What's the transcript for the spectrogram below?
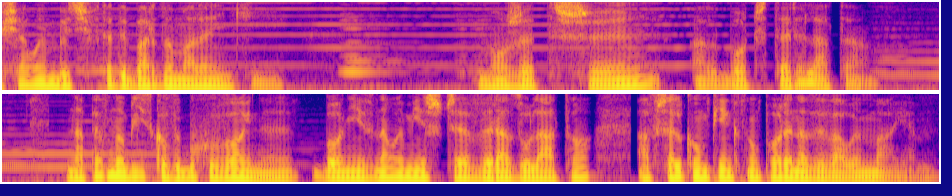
Musiałem być wtedy bardzo maleńki. Może trzy albo cztery lata. Na pewno blisko wybuchu wojny, bo nie znałem jeszcze wyrazu lato, a wszelką piękną porę nazywałem majem.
